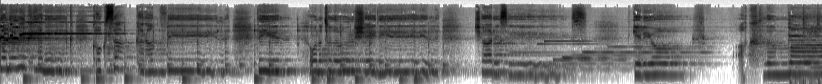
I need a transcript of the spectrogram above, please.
yanık yanık koksa karanfil değil unutulur şey değil çaresiz geliyor aklıma.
